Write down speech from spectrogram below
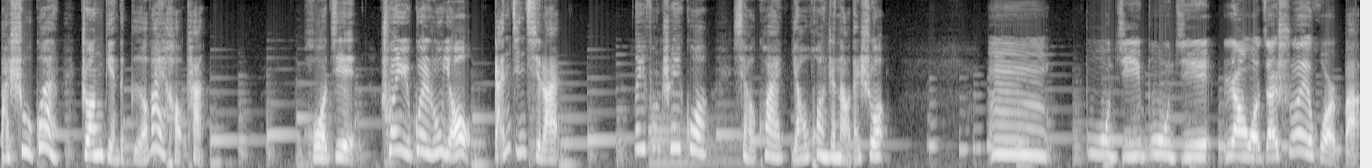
把树冠装点得格外好看。伙计，春雨贵如油，赶紧起来！微风吹过，小快摇晃着脑袋说：“，不急不急，让我再睡会儿吧。”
